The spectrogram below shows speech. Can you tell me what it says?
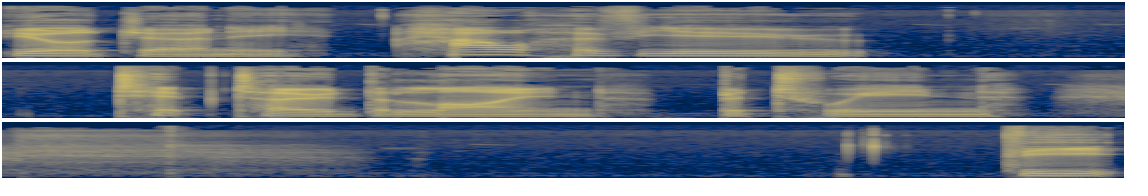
your journey, how have you tiptoed the line between the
